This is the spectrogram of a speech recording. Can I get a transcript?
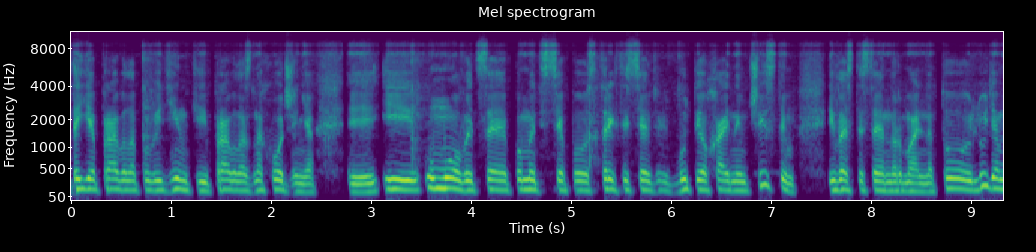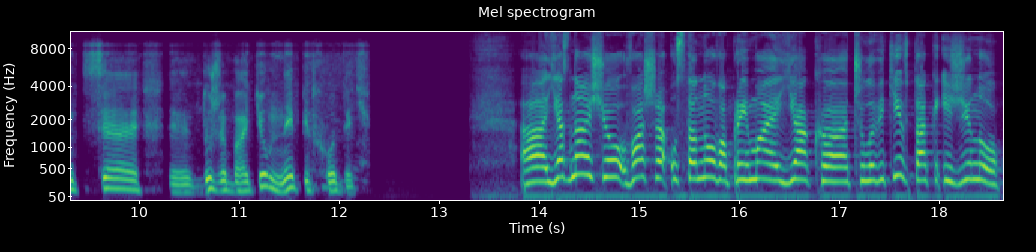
де є правила поведінки, правила знаходження і умови, це помитися, постригтися, бути охайним, чистим і вести себе нормально, то людям це е, дуже багатьом не підходить. Я знаю, що ваша установа приймає як е, чоловіків, так і жінок.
